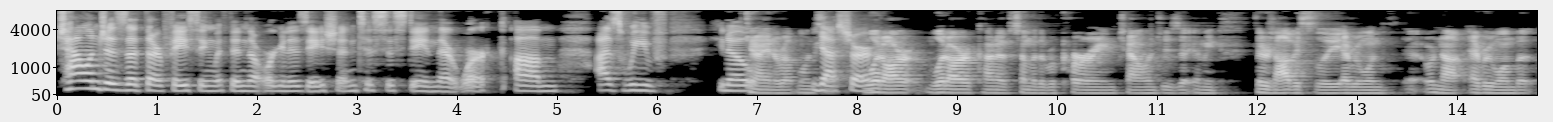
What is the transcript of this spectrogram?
challenges that they're facing within their organization to sustain their work. Um, as we've, you know, Can I interrupt one? Yeah, sec? sure. What are what are kind of some of the recurring challenges? That, I mean, there's obviously everyone, or not everyone, but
